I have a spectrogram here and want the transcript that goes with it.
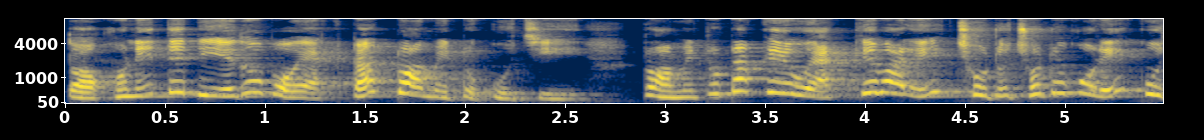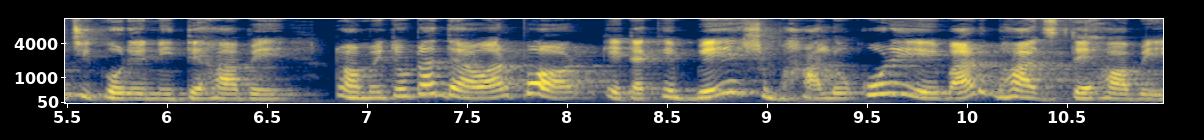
তখন এতে দিয়ে দেবো একটা টমেটো কুচি। টমেটোটাকেও একেবারে ছোট ছোট করে কুচি করে নিতে হবে। টমেটোটা দেওয়ার পর এটাকে বেশ ভালো করে এবার ভাজতে হবে।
